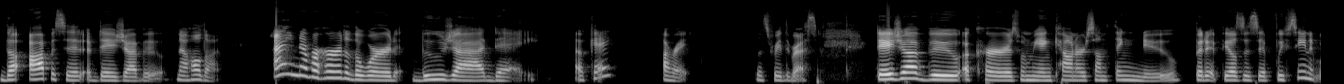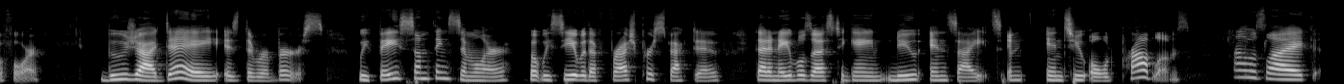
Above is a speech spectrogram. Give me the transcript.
the opposite of deja vu. Now, hold on. I never heard of the word vuja de. Okay? All right, let's read the rest. Deja vu occurs when we encounter something new, but it feels as if we've seen it before. Vuja de is the reverse. We face something similar, but we see it with a fresh perspective that enables us to gain new insights in, into old problems. I was like,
